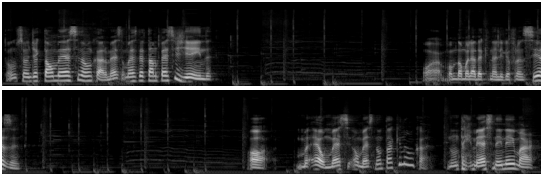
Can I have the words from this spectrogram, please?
Então não sei onde é que tá o Messi não, cara. O Messi, o Messi deve estar tá no PSG ainda. Ó, vamos dar uma olhada aqui na Liga Francesa. Ó, é, o Messi, o Messi não tá aqui não, cara. Não tem Messi nem Neymar.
